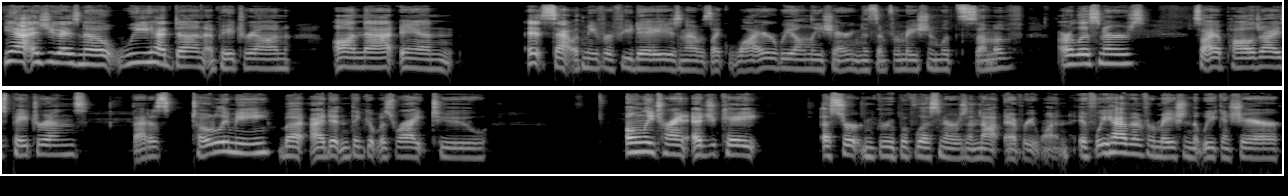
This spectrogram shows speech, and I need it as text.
yeah, as you guys know, we had done a Patreon on that, and it sat with me for a few days, and I was like, why are we only sharing this information with some of our listeners? So I apologize, patrons. That is totally me, but I didn't think it was right to only try and educate a certain group of listeners and not everyone. If we have information that we can share,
